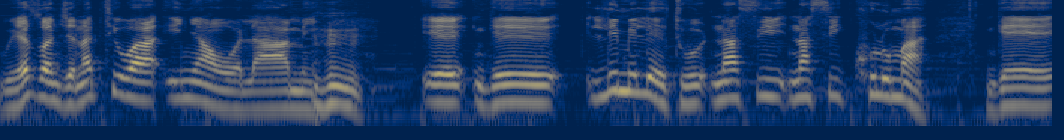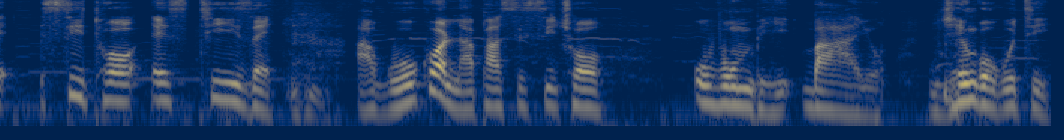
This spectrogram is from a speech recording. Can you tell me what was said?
uyezwa nje nakuthiwa inyawo lami mm -hmm. e, ngelimi lethu nasi nasikhuluma ngesitho esithize akukho lapha sisitsho ubumbi bayo njengokuthi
